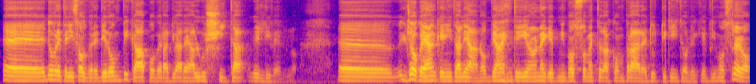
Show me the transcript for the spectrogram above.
eh, dovrete risolvere dei rompicapo per arrivare all'uscita del livello. Eh, il gioco è anche in italiano, ovviamente io non è che mi posso mettere a comprare tutti i titoli che vi mostrerò,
